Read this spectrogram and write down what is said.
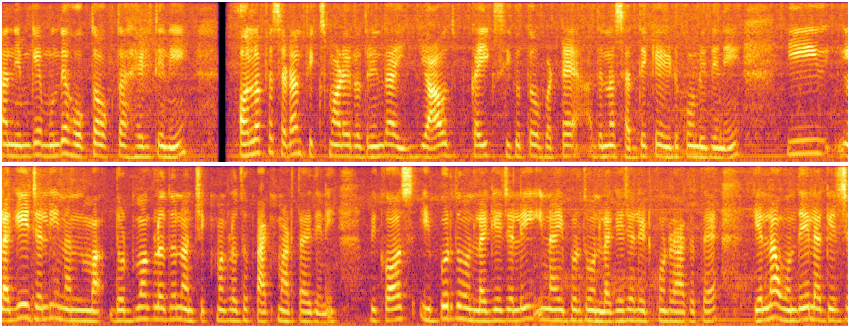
ನಾನು ನಿಮಗೆ ಮುಂದೆ ಹೋಗ್ತಾ ಹೋಗ್ತಾ ಹೇಳ್ತೀನಿ. All of a sudden fix ಮಾಡಿರೋದ್ರಿಂದ ಯಾವ್ದು ಕೈಗೆ ಸಿಗುತ್ತೋ ಬಟ್ಟೆ ಅದನ್ನು ಸದ್ಯಕ್ಕೆ ಹಿಡ್ಕೊಂಡಿದ್ದೀನಿ. ಈ ಲಗೇಜಲ್ಲಿ ನನ್ನ ಮ, ದೊಡ್ಡ ಮಗಳದು ನನ್ನ ಚಿಕ್ಕ ಮಗಳದು ಪ್ಯಾಕ್ ಮಾಡ್ತಾ ಇದ್ದೀನಿ. ಬಿಕಾಸ್ ಇಬ್ಬರದು ಒಂದು ಲಗೇಜಲ್ಲಿ ಇನ್ನು ಇಬ್ಬರದು ಒಂದು ಲಗೇಜಲ್ಲಿ ಇಟ್ಕೊಂಡ್ರೆ ಆಗುತ್ತೆ. ಎಲ್ಲ ಒಂದೇ ಲಗೇಜ್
